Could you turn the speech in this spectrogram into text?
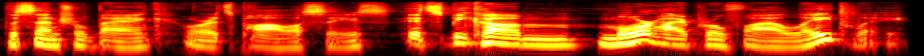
the central bank or its policies. It's become more high profile lately,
